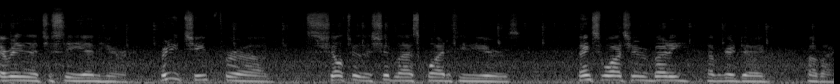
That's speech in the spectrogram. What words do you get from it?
everything that you see in here. Pretty cheap for a shelter that should last quite a few years. Thanks for watching, everybody. Have a great day. Bye bye.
